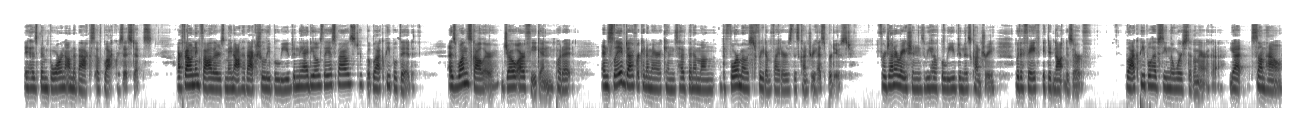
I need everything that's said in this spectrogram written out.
it has been born on the backs of black resistance. Our founding fathers may not have actually believed in the ideals they espoused, but black people did. As one scholar, Joe R. Feagin, put it, enslaved African Americans have been among the foremost freedom fighters this country has produced. For generations, we have believed in this country with a faith it did not deserve. Black people have seen the worst of America, yet somehow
